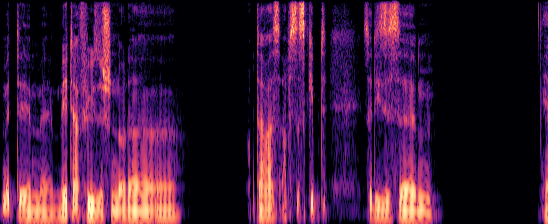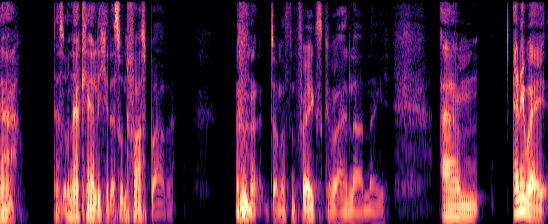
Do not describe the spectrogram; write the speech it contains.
mit dem äh, Metaphysischen oder äh, ob da was, ob es es gibt. So dieses, ähm, ja, das Unerklärliche, das Unfassbare. Jonathan Frakes können wir einladen eigentlich. Ähm, anyway,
